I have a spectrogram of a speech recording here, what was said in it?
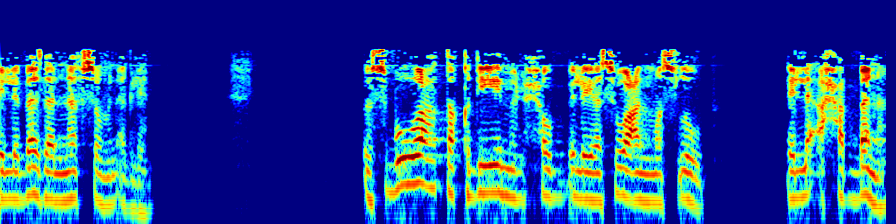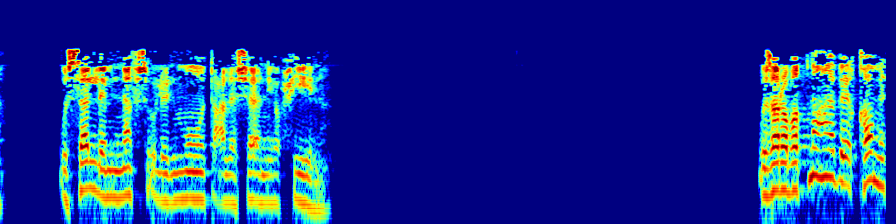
اللي بذل نفسه من أجلنا. أسبوع تقديم الحب ليسوع المصلوب اللي أحبنا وسلم نفسه للموت علشان يحيينا. وإذا ربطناها بإقامة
